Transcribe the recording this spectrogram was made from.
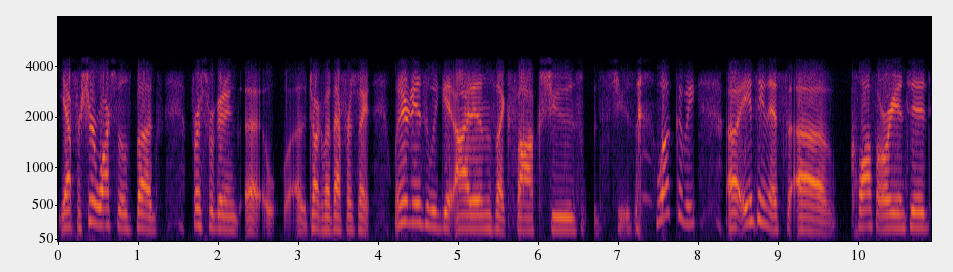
yeah, for sure, watch those bugs. First, we're going to uh, uh, talk about that for a second. When it is we get items like socks, shoes, shoes, well, could be uh, anything that's uh, cloth oriented.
